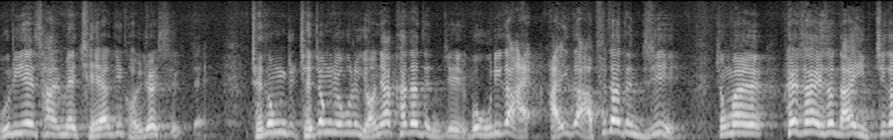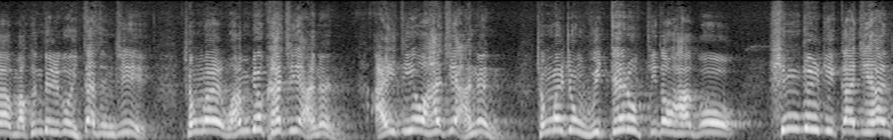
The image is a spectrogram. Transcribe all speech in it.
우리의 삶에 제약이 걸려 있을 때, 재정, 재정적으로 연약하다든지, 뭐 우리가 아, 아이가 아프다든지, 정말 회사에서 나의 입지가 막 흔들고 있다든지, 정말 완벽하지 않은 아이디어하지 않은 정말 좀 위태롭기도 하고 힘들기까지 한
